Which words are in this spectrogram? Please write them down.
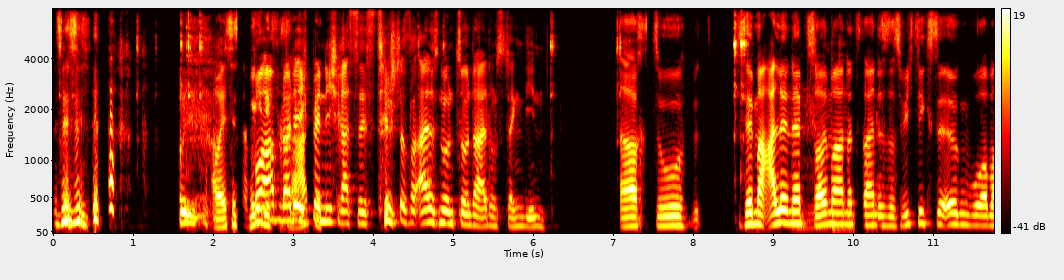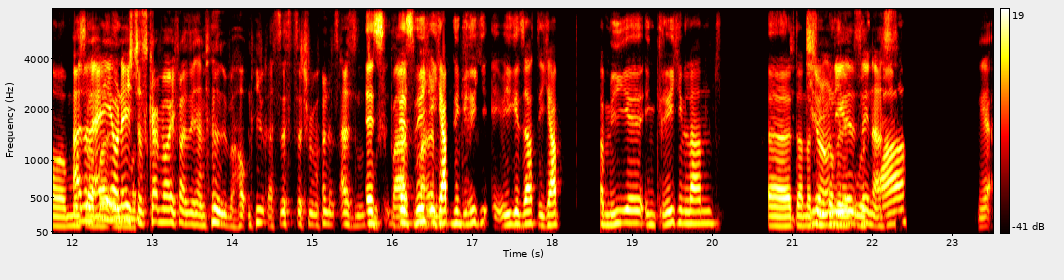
Aber es ist ja wirklich Vorab, Leute, ich bin nicht rassistisch, das soll alles nur zu Unterhaltungszwecken dienen. Ach du, sind wir alle nett, soll man nicht sein, das ist das Wichtigste irgendwo, aber man muss Also ja Lenny und ich, das können wir euch versichern, wir sind überhaupt nicht rassistisch, wir wollen das alles nur Es Spaß es nicht, machen. ich habe Grieche wie gesagt, ich habe Familie in Griechenland, äh, dann Die natürlich noch nie in den gesehen hast. USA. Ja.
